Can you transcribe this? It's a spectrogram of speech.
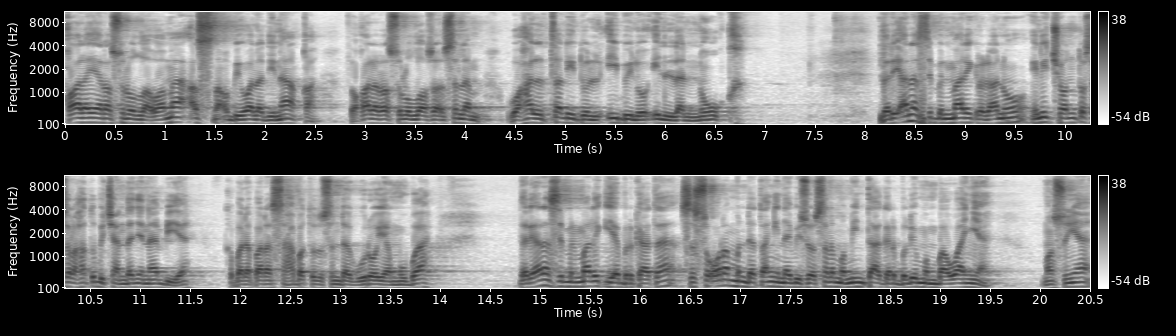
qala ya Rasulullah wa ma asna'u bi waladi naqah faqala Rasulullah SAW wa hal talidul ibilu illa an-nuq? Dari Anas bin Malik radhiyallahu ini contoh salah satu bercandanya Nabi ya kepada para sahabat atau sendaguro yang mubah. Dari Anas bin Malik ia berkata, seseorang mendatangi Nabi SAW meminta agar beliau membawanya. Maksudnya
